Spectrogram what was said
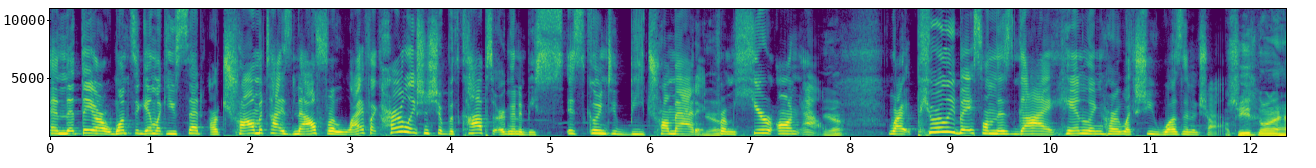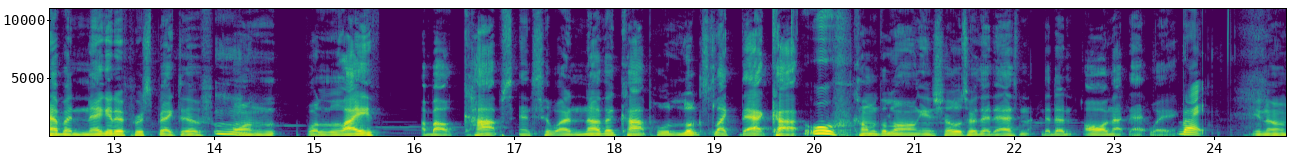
and that they are once again like you said are traumatized now for life like her relationship with cops are going to be it's going to be traumatic Yeah. from here on out Yeah. right purely based on this guy handling her like she wasn't a child She's going to have a negative perspective Mm-hmm. on for life about cops until another cop who looks like that cop Ooh. comes along and shows her that that's not, that doesn't all not that way. right You know,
